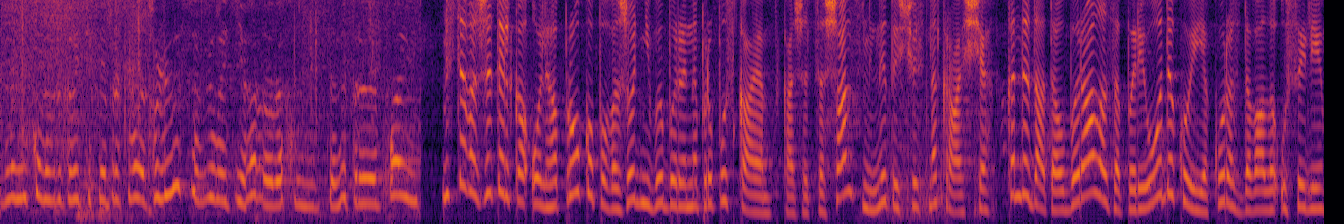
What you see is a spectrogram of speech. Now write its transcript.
Ми ніколи в рукавицях не працювали. Плюс бюлетні гарно рахуються, не прилипають. Місцева жителька Ольга Прокопова жодні вибори не пропускає. Каже, це шанс змінити щось на краще. Кандидата обирала за періодикою, яку роздавали у селі.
